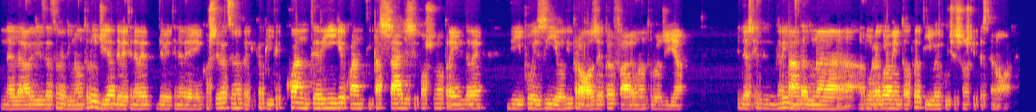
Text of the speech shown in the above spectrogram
nella realizzazione di un'antologia deve tenere, deve tenere in considerazione perché capite quante righe, quanti passaggi si possono prendere di poesie o di prose per fare un'antologia ed è, rimanda ad, una, ad, un regolamento attuativo in cui ci sono scritte queste norme.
